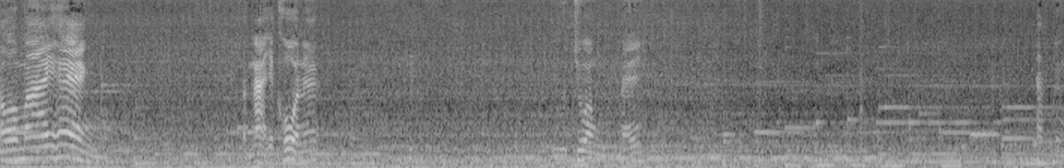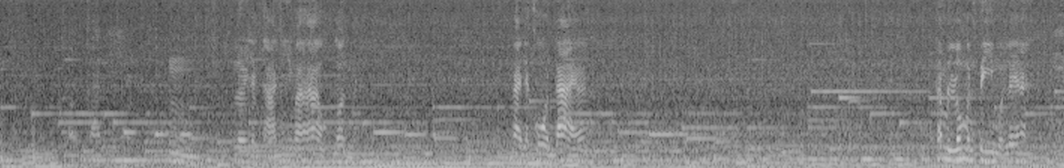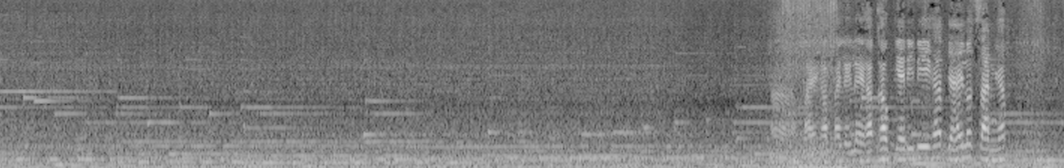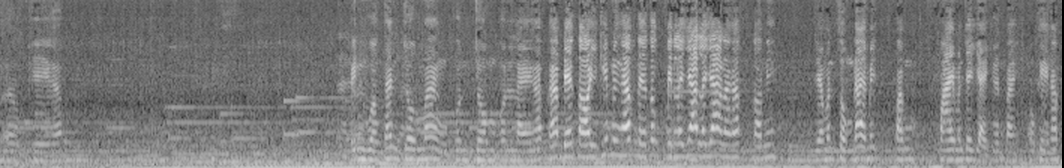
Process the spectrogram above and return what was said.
ตอไม้แห้งแต่หน้าจะโค่นนะ อยู่ ช่วงไหนแป๊บหนึ่งตอนนี้อืม เลยจากฐานีมาห้าหกต้น น่าจะโค่นได้นะถ้ามันล้มมันตีหมดเลยนะ ครับไปเรื่อยๆครับเข้าเกียร์ดีๆครับ อย่าให้รถสั่นครับโอเคครับ เป็นห่วงท่านชมมั่งคนชมคนอะไรครับครับ เดี๋ยวต่ออีกคลิปหนึ่งครับเดี๋ยวต้องเป็นระยะระยะนะครับ ตอนนี้ เดี๋ยวมันส่งได้ไม่ฟังไฟล์มันจะใหญ่เกินไป โอเคครับ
